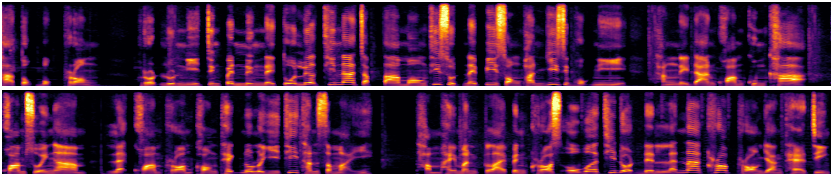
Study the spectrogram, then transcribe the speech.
ขาดตกบกพร่อง รถรุ่นนี้จึงเป็นหนึ่งในตัวเลือกที่น่าจับตามองที่สุดในปี 2026 นี้ ทั้งในด้านความคุ้มค่า ความสวยงาม และความพร้อมของเทคโนโลยีที่ทันสมัยทำให้มันกลายเป็น crossover ที่โดดเด่นและน่าครอบครองอย่างแท้จริง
